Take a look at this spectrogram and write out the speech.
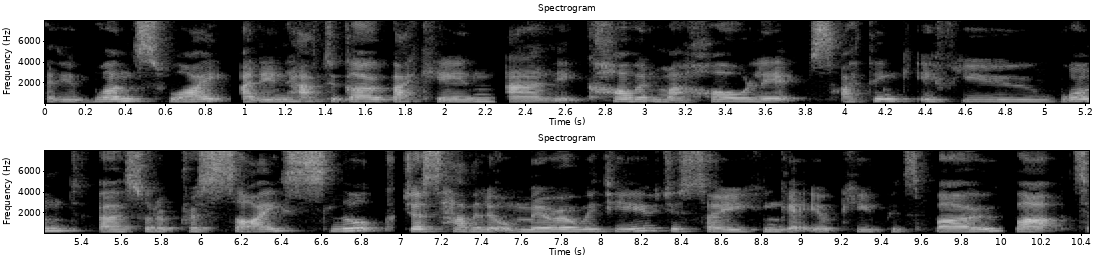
I did one swipe. I didn't have to go back in and it covered my whole lips. I think if you want a sort of precise look, just have a little mirror with you just so you can get your cupid's bow. But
